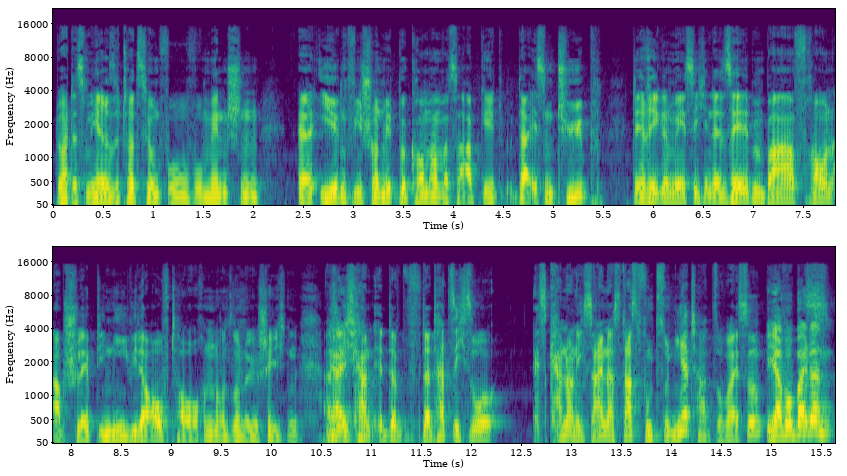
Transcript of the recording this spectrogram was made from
du hattest mehrere Situationen, wo, wo Menschen äh, irgendwie schon mitbekommen haben, was da abgeht. Da ist ein Typ, der regelmäßig in derselben Bar Frauen abschleppt, die nie wieder auftauchen und so eine Geschichten. Also Ja, ich, ich- kann, das, das hat sich so, es kann doch nicht sein, dass das funktioniert hat, so weißt du? Ja, wobei das, dann,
